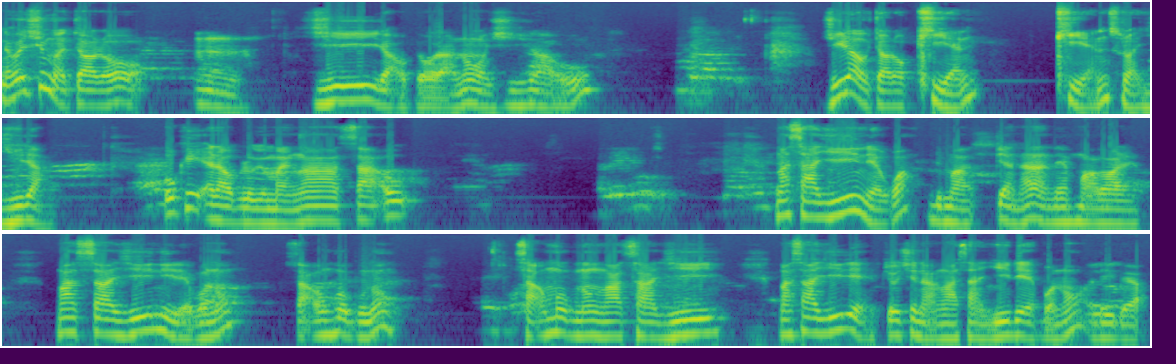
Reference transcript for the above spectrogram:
နံပါတ်8မှာကြာတော့อืมရေးတာကိုပြောတာเนาะရေးတာကိုရေးတာကိုကြာတော့ kian kien ဆိုတာရေးတာ okay အဲ့ဒါဘယ်လိုပြောမှငါစာအုပ်ငါစာရေးနေတယ်ကွာဒီမှာပြန်လာတာနဲ့မှားသွားတယ်ငါစာရေးနေတယ်ဗောနော်စာအုပ်ဟုတ်ဘူးနော်စာအုပ်မဟုတ်ဘူးနော်ငါစာရေးငါစာရေးတယ်ပြောချင်တာငါစာရေးတယ်ဗောနော်အလေးပဲအော်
